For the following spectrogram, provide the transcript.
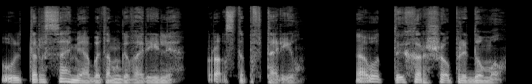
«Ультр сами об этом говорили. Просто повторил. А вот ты хорошо придумал».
